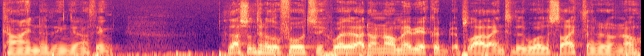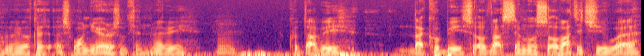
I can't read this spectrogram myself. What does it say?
kind and things. And I think that's something I look forward to. Whether I don't know, maybe I could apply that into the world of cycling. I don't know. Maybe like a, a soigneur or something. Maybe Mm. could that be? That could be sort of that similar sort of attitude where.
